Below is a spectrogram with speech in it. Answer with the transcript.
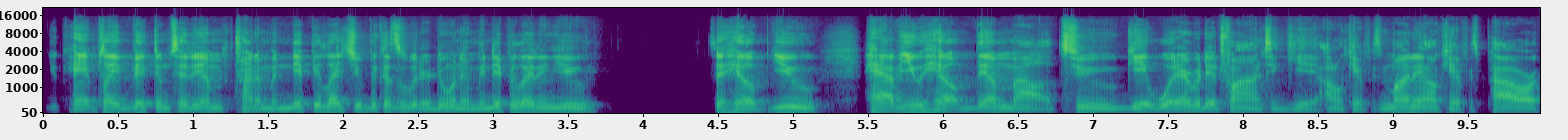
you can't play victim to them trying to manipulate you because of what they're doing. They're manipulating you to help you have you help them out to get whatever they're trying to get. I don't care if it's money, I don't care if it's power,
